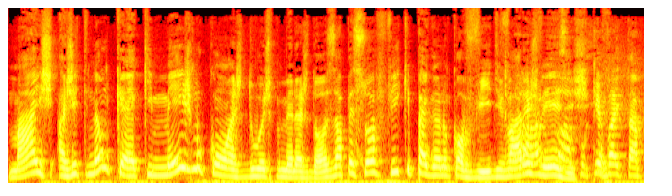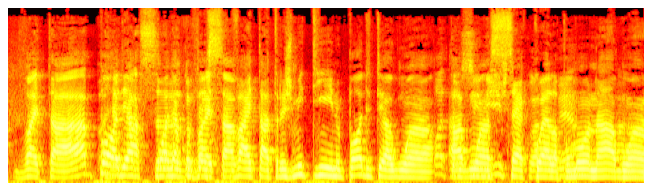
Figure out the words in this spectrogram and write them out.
mas a gente não quer que, mesmo com as duas primeiras doses, a pessoa fique pegando Covid várias claro, vezes. Porque vai estar. Tá, vai tá pode, pode acontecer, vai estar tá... tá transmitindo, pode ter alguma, pode ter alguma sequela pulmonar, alguma,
